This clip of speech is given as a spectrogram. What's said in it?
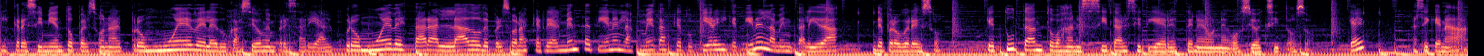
el crecimiento personal, promueve la educación empresarial, promueve estar al lado de personas que realmente tienen las metas que tú quieres y que tienen la mentalidad de progreso que tú tanto vas a necesitar si quieres tener un negocio exitoso. ¿ok? Así que nada,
